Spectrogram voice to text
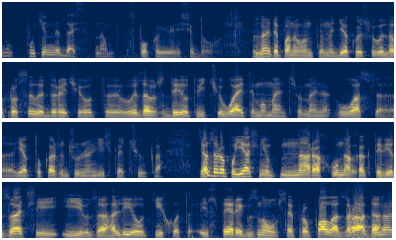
ну, Путін не дасть нам спокою ще довго. Знаєте, пане Валентине, дякую, що ви запросили. До речі, от е, ви завжди от відчуваєте момент, що в мене у вас, е, як то кажуть, журналістська чуйка. Я зараз поясню на рахунок активізації і взагалі отих от істерик, знову все пропало, зрада,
